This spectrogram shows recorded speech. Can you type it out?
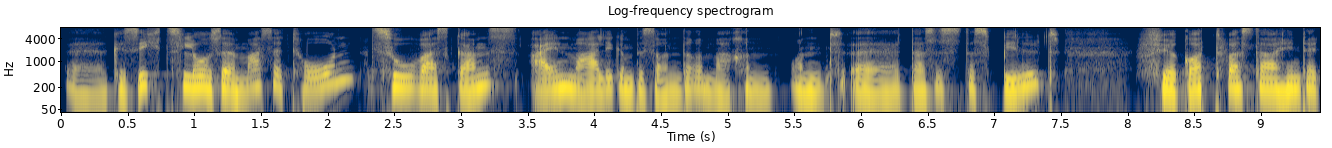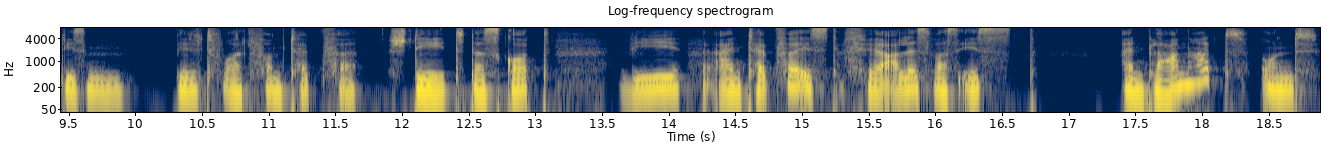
äh, gesichtslose Masse Ton zu was ganz Einmaligem, Besonderem machen. Und äh, das ist das Bild für Gott, was da hinter diesem Bildwort vom Töpfer steht, dass Gott wie ein Töpfer ist für alles, was ist, einen Plan hat und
